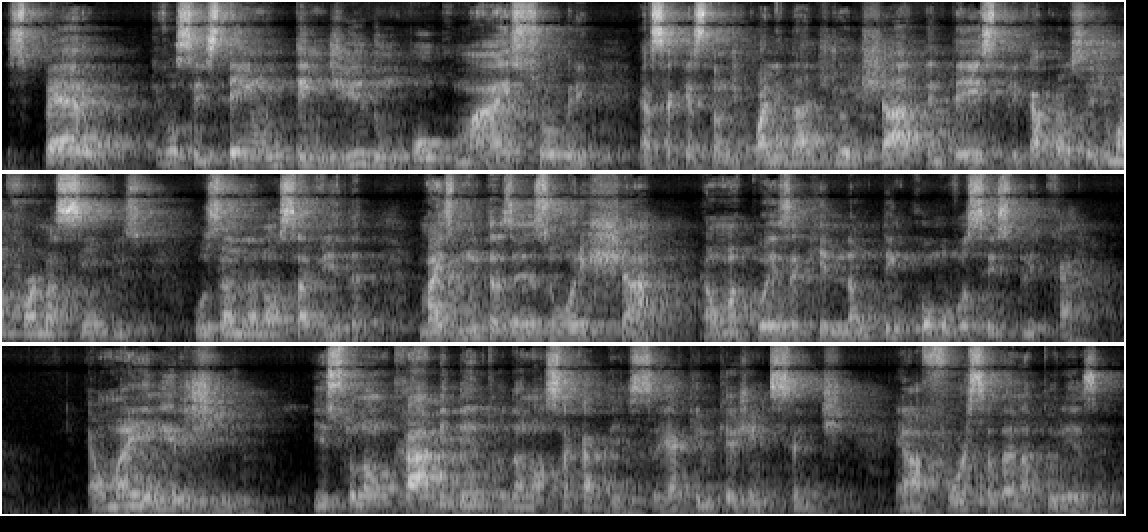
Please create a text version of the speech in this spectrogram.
Espero que vocês tenham entendido um pouco mais sobre essa questão de qualidade de orixá. Tentei explicar para vocês de uma forma simples, usando a nossa vida, mas muitas vezes o orixá é uma coisa que não tem como você explicar. É uma energia. Isso não cabe dentro da nossa cabeça, é aquilo que a gente sente, é a força da natureza.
